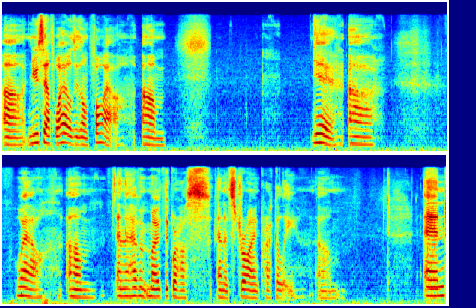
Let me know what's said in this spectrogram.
Uh, New South Wales is on fire. Um, yeah, uh, wow. Um, and they haven't mowed the grass and it's dry and crackly. Um, and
